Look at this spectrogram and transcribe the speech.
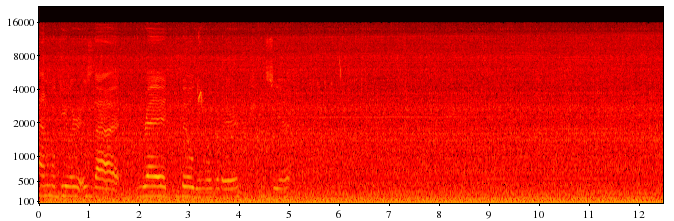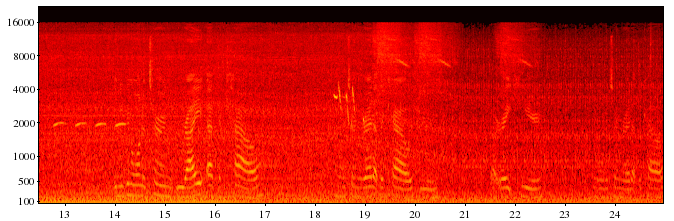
Animal dealer is that red building over there see it. Then you're gonna want to turn right at the cow. You want to turn right at the cow if you got right here. You want to turn right at the cow.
